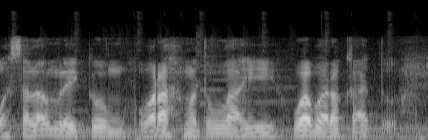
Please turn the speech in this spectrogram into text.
Wassalamualaikum warahmatullahi wabarakatuh.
